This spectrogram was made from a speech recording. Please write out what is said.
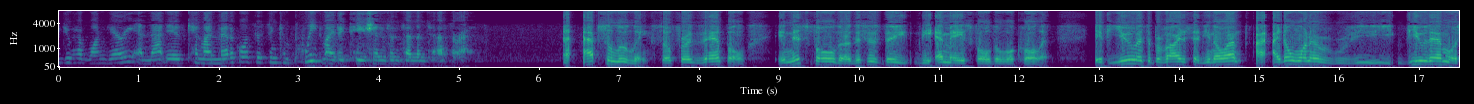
We do have one, Gary, and that is, can my medical assistant complete my dictations and send them to SRS? Absolutely. So for example, in this folder, this is the, the MA's folder, we'll call it. If you as a provider said, you know what, I, I don't want to view them or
